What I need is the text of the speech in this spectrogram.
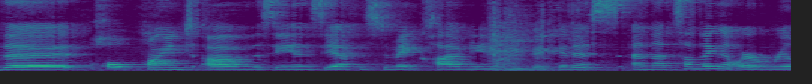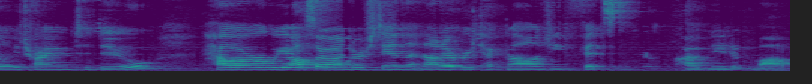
The whole point of the CNCF is to make cloud native ubiquitous, and that's something that we're really trying to do. However, we also understand that not every technology fits a cloud native model.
